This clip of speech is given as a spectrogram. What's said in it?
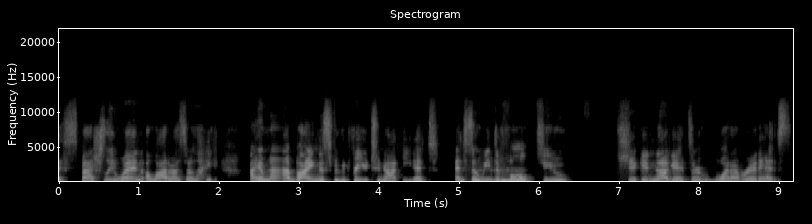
especially when a lot of us are like I am not buying this food for you to not eat it and so we Mhm. default to chicken nuggets or whatever it is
